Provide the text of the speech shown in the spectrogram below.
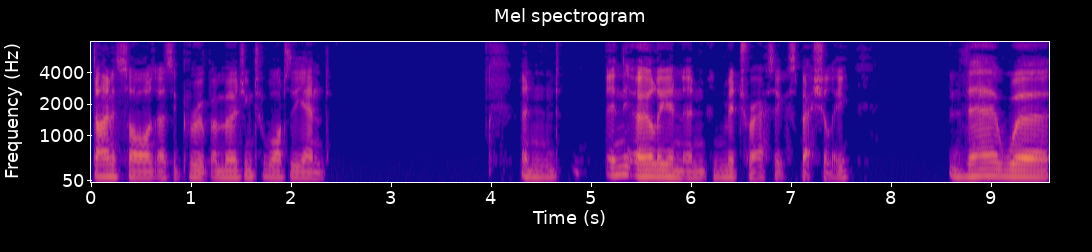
dinosaurs as a group emerging towards the end. And in the early and, and, and mid Triassic, especially, there were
